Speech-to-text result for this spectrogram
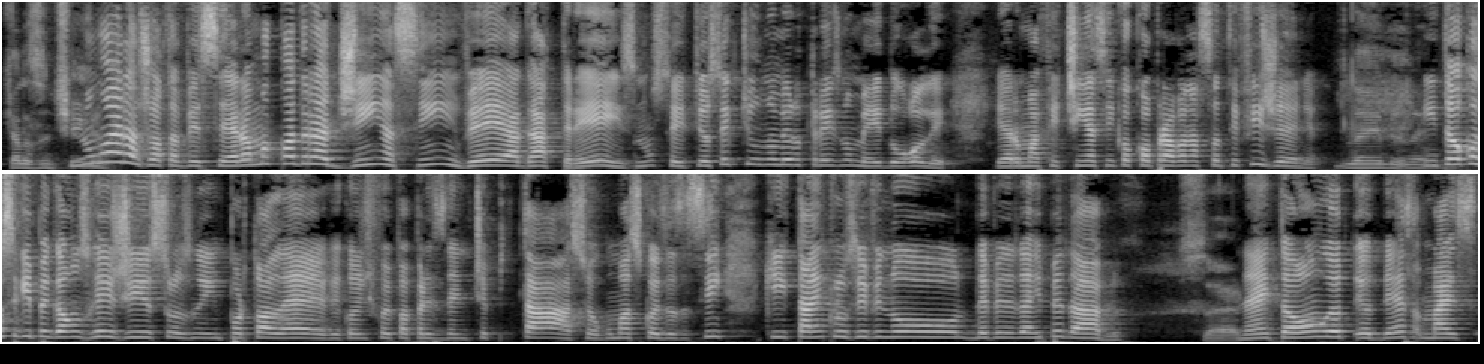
Aquelas antigas? Não era JVC, era uma quadradinha assim, VH3, não sei. Eu sei que tinha um número 3 no meio do rolê. E era uma fitinha assim que eu comprava na Santa Efigênia. Lembro, lembro. Então eu consegui pegar uns registros em Porto Alegre, quando a gente foi pra Presidente Epitácio, algumas coisas assim, que tá inclusive no DVD da RPW. Certo. Né? Então eu, eu dei, mas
